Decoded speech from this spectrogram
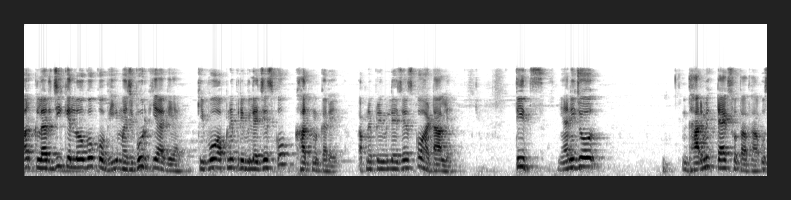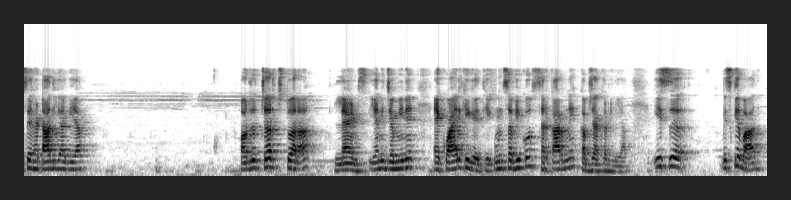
और क्लर्जी के लोगों को भी मजबूर किया गया कि वो अपने प्रिविलेजेस को खत्म करे, अपने प्रिविलेजेस को हटा ले। तीर्थ यानी जो धार्मिक टैक्स होता था, उसे हटा दिया गया। और जो चर्च द्वारा लैंड्स, यानी जमीनें एक्वायर की गई थी, उन सभी को सरकार ने कब्जा कर लिया। इस, इसके बाद,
